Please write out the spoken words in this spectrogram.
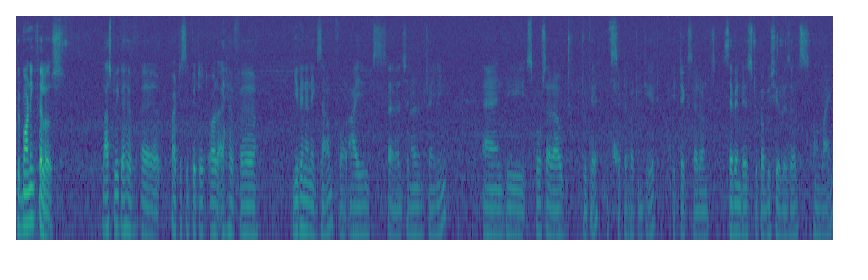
Good morning, fellows. Last week I have uh, participated or I have uh, given an exam for IELTS uh, general training, and the scores are out today. It's September 28. It takes around seven days to publish your results online.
